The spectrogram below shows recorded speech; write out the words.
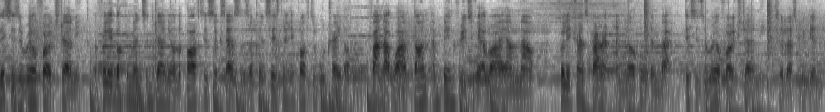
This is a real Forex journey, a fully documented journey on the path to success as a consistently profitable trader. Find out what I've done and been through to get where I am now. Fully transparent and no holding back. This is a real Forex journey, so let's begin.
